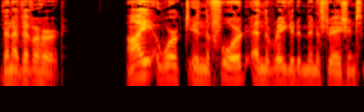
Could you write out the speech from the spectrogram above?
than I've ever heard. I worked in the Ford and the Reagan administrations.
